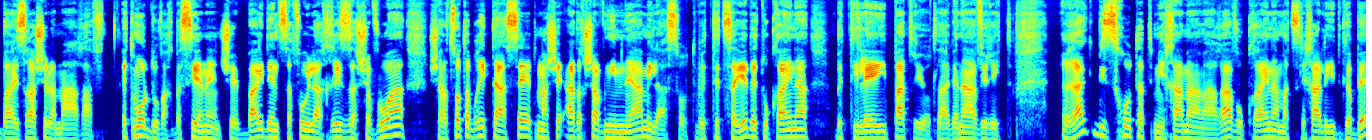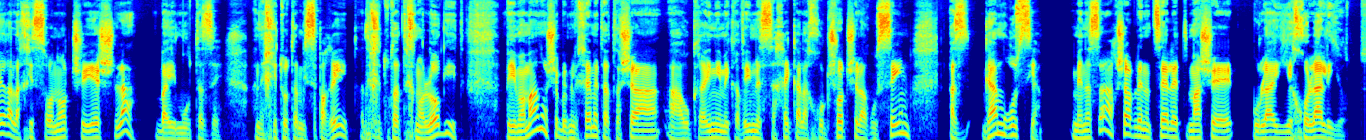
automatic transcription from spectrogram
בעזרה של המערב. אתמול דווח ב-CNN שביידן צפוי להכריז השבוע שארצות הברית תעשה את מה שעד עכשיו נמנעה מלעשות, ותצייד את אוקראינה בטילי פטריוט להגנה האווירית. רק בזכות התמיכה מהמערב, אוקראינה מצליחה להתגבר על החסרונות שיש לה בעימות הזה. הנחיתות המספרית, הנחיתות הטכנולוגית. ואם אמרנו שבמלחמת התשה האוקראינים מקווים לשחק על החולשות של הרוסים, אז גם רוסיה מנסה עכשיו לנצל את מה שאולי יכולה להיות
